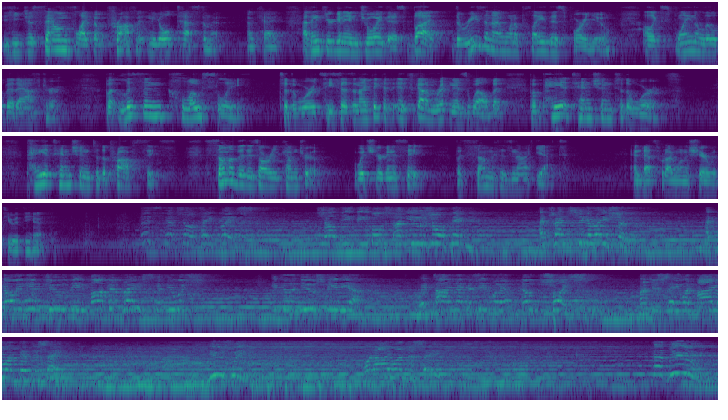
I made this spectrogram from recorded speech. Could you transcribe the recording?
he just sounds like a prophet in the Old Testament. Okay? I think you're going to enjoy this, but the reason I want to play this for you, I'll explain a little bit after. But listen closely to the words he says, and I think it's got them written as well, but, but pay attention to the words. Pay attention to the prophecies. Some of it has already come true, which you're going to see, but some has not yet. And that's what I want to share with you at the end. This that shall take place shall be the most unusual thing a transfiguration, a going into the marketplace, if you wish, into the news media, where Time magazine will have no choice but to say what I want them to say. Newsweek, what I want to say. The View,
